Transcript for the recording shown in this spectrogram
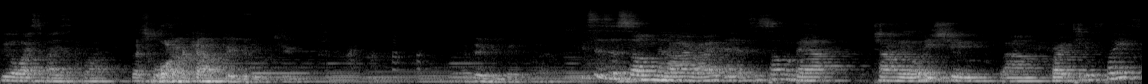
He always plays it flat. That's why I can't keep it in tune. I do my best. This is a song that I wrote, and it's a song about Charlie Ordish, who um, wrote Tickets Please.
